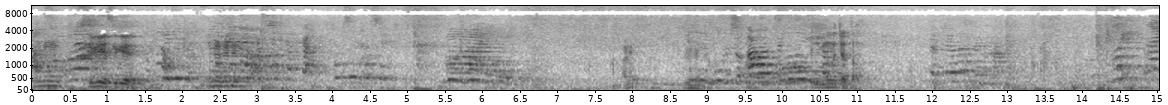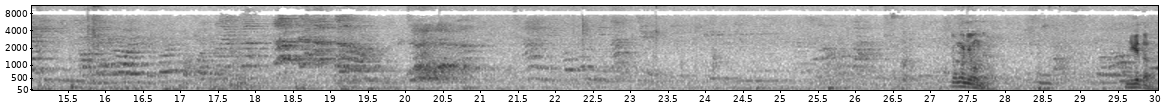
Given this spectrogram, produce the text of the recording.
うんすげえすげえあれ見えへんな戻っちゃったどこにおんねん逃げたの？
